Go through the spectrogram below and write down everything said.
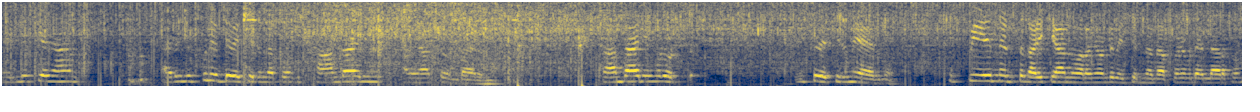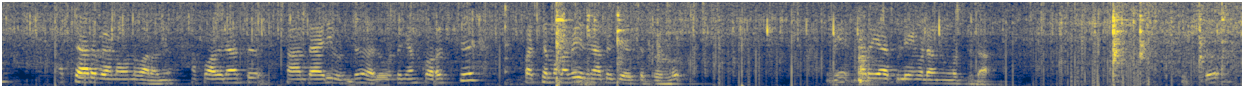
നെല്ലിക്ക ഞാൻ അരിഞ്ഞുപ്പിലിട്ട് വെച്ചിരുന്നപ്പം കാന്താരി അതിനകത്ത് ഉണ്ടായിരുന്നു. കാന്താരിയും കൂടെ ഇട്ട് ഇട്ട് വെച്ചിരുന്നതായിരുന്നു. കുപ്പിയിൽ നിന്ന് എടുത്ത് കഴിക്കാമെന്ന് പറഞ്ഞുകൊണ്ട് വെച്ചിരുന്നത്. അപ്പോൾ ഇവിടെ എല്ലാവർക്കും അച്ചാർ വേണമെന്ന് പറഞ്ഞു. അപ്പോൾ അതിനകത്ത് കാന്താരി ഉണ്ട്. അതുകൊണ്ട് ഞാൻ കുറച്ച് പച്ചമുളക് ഇതിനകത്ത് ചേർത്തിട്ടുള്ളൂ. ഇനി കറിവേപ്പിലയും കൂടെ അങ്ങോട്ട് ഇടാം. ഇട്ട്.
